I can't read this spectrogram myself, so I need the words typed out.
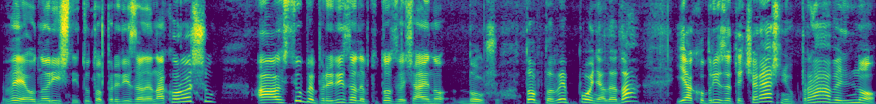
Ви однорічний тут прирізали на коротшу, а ось цю би прирізали б тут, звичайно, довшу. Тобто ви поняли, да? як обрізати черешню правильно.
